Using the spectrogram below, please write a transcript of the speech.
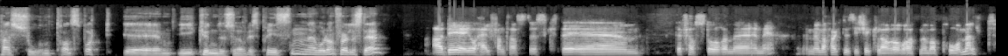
persontransport eh, i Kundeserviceprisen. Hvordan føles det? Ja, Det er jo helt fantastisk. Det er det første året vi er med. Vi var faktisk ikke klar over at vi var påmeldt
